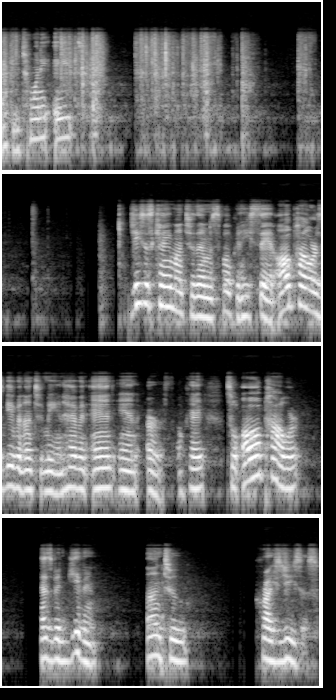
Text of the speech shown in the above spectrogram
Matthew 28. Jesus came unto them and spoke, and he said, All power is given unto me in heaven and in earth. Okay? So all power has been given unto Christ Jesus.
